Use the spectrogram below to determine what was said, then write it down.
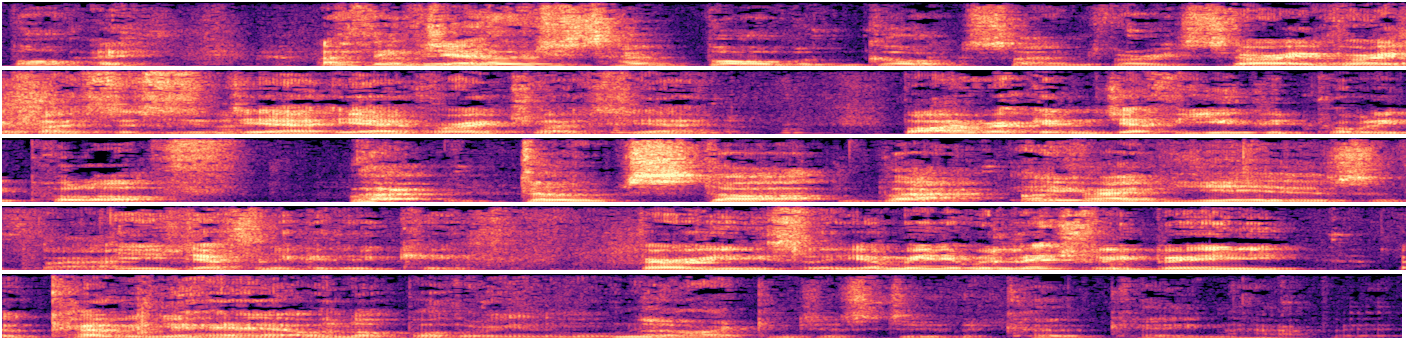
Bob. I, I think Have you noticed how Bob and God sound very similar? Very, very close. This- You know? yeah, yeah, very close. Yeah. But I reckon, Jeffy, you could probably pull off. But don't start that. I've You- had years of that. You definitely could do Keith very easily. I mean, it would literally be combing your hair or not bothering in the morning. no, I can just do the cocaine habit.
